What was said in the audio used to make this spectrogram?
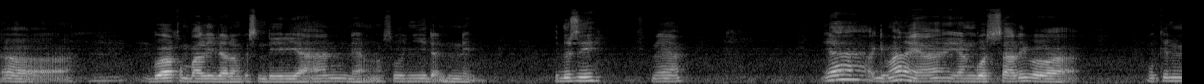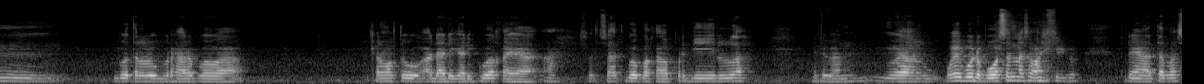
uh, eh, gue kembali dalam kesendirian yang sunyi dan hening. Itu sih sebenarnya. Ya gimana ya yang gue sesali bahwa mungkin gue terlalu berharap bahwa kan waktu ada adik-adik gue kayak ah suatu saat gue bakal pergi dulu lah gitu kan. Gue pokoknya gue udah bosen lah sama adik gue ternyata pas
